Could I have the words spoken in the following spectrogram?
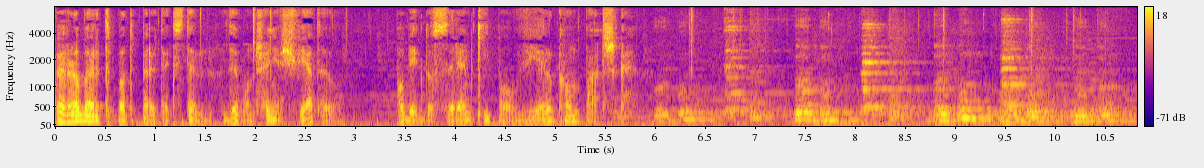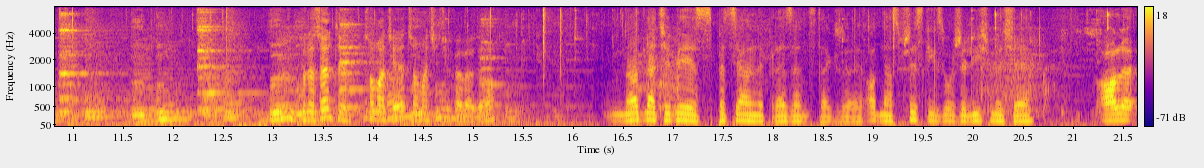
Robert pod pretekstem wyłączenia świateł pobiegł do syrenki po wielką paczkę. Mm, prezenty, co macie? Co macie ciekawego? No dla ciebie jest specjalny prezent, także od nas wszystkich złożyliśmy się. Ale...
